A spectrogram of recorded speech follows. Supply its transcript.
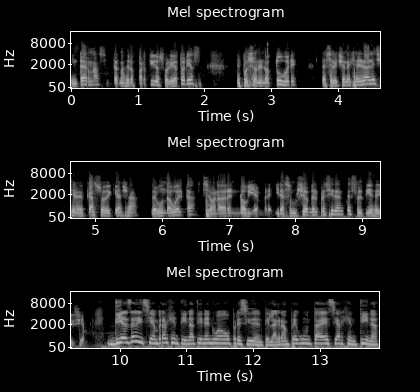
internas, internas de los partidos obligatorias. Después son en octubre las elecciones generales y en el caso de que haya segunda vuelta se van a dar en noviembre y la asunción del presidente es el 10 de diciembre. 10 de diciembre Argentina tiene nuevo presidente. La gran pregunta es si Argentina,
